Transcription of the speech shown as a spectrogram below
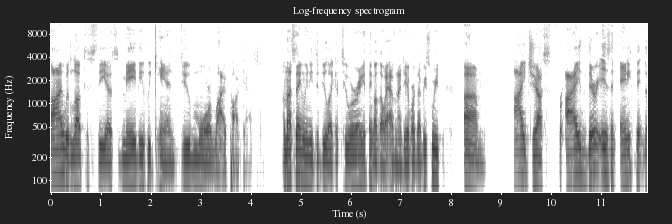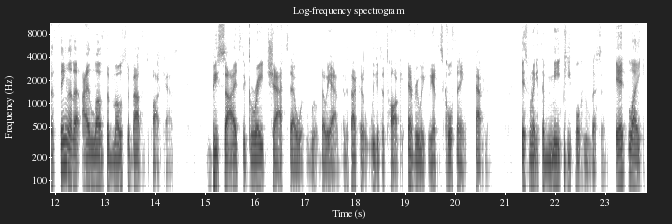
I would love to see us maybe if we can do more live podcast. I'm not saying we need to do like a tour or anything, although I have an idea for it. That'd be sweet. Um I just for I there isn't anything the thing that I love the most about this podcast besides the great chats that w- w- that we have and the fact that we get to talk every week. We have this cool thing happening is when I get to meet people who listen. It like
